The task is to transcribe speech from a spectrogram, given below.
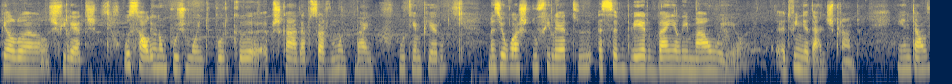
pelos filetes. O sal eu não pus muito porque a pescada absorve muito bem o tempero, mas eu gosto do filete a saber bem a limão e adivinha de alhos, pronto. Então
